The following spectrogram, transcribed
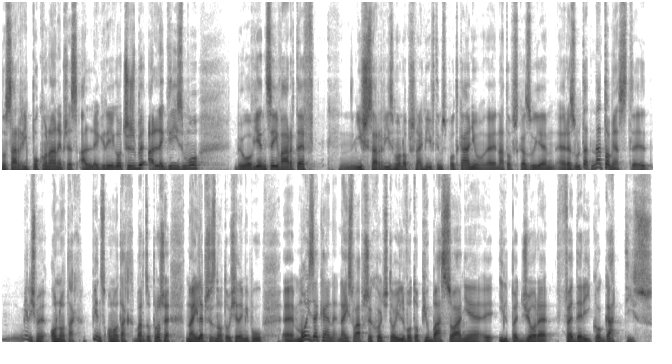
No Sarri pokonany przez Allegriego. Czyżby Allegrismo było więcej warte w niż Sarrismo, no przynajmniej w tym spotkaniu. E, na to wskazuje rezultat. Natomiast e, mieliśmy o notach, więc o notach bardzo proszę. Najlepszy z notą 7,5 e, Moiseken, najsłabszy, choć to Il Voto più basso, a nie Il Peggiore Federico Gatti z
